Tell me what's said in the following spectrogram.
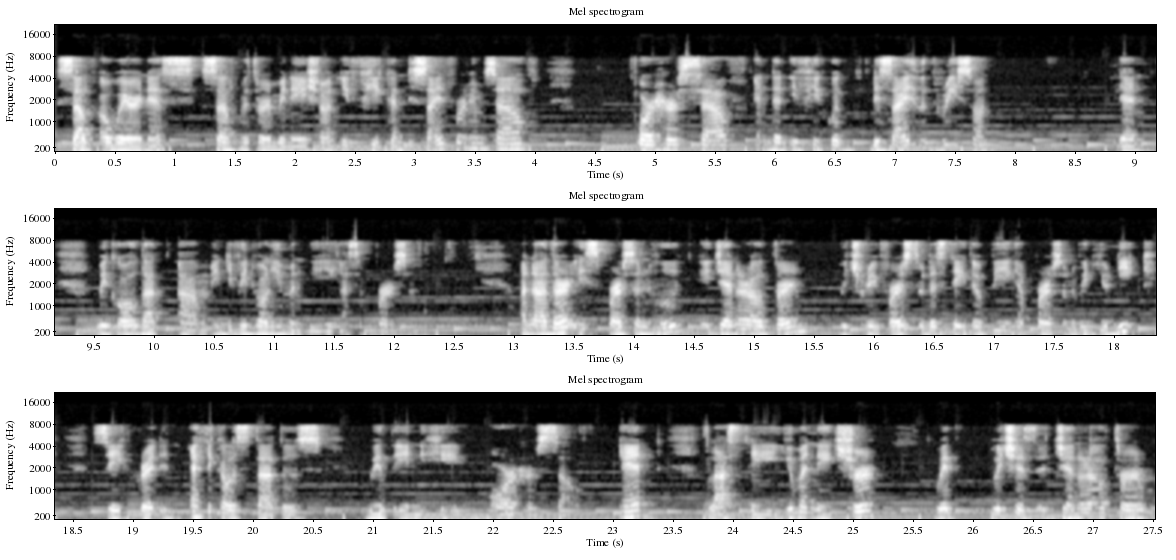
self-awareness, self-determination, if he can decide for himself or herself, and then if he could decide with reason then we call that um, individual human being as a person. Another is personhood, a general term which refers to the state of being a person with unique, sacred, and ethical status within him or herself. And lastly, human nature, with, which is a general term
